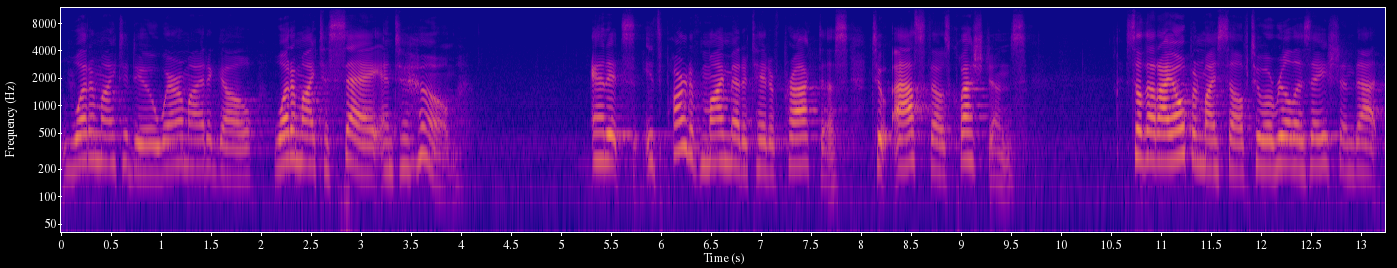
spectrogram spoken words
what am I to do? Where am I to go? What am I to say? And to whom? And it's, it's part of my meditative practice to ask those questions so that I open myself to a realization that,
